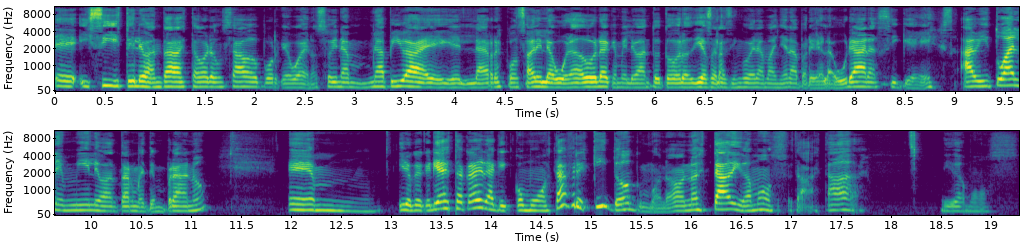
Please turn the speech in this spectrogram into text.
Eh, y sí, estoy levantada a esta hora un sábado porque, bueno, soy una, piba, eh, la responsable laboradora que me levanto todos los días a las 5 de la mañana para ir a laburar, así que es habitual en mí levantarme temprano. Em, y lo que quería destacar era que como está fresquito, como no, no está, digamos, está, está, digamos,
